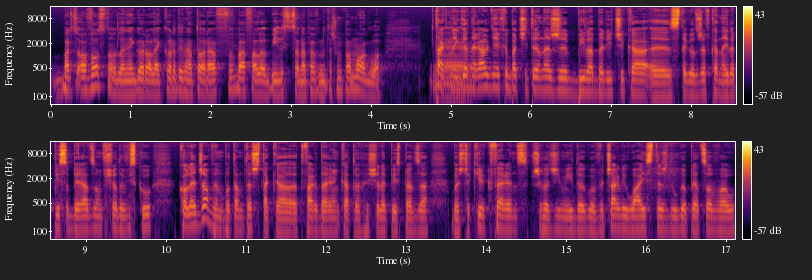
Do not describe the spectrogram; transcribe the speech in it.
bardzo owocną dla niego rolę koordynatora w Buffalo Bills, co na pewno też mu pomogło. Tak, no i generalnie chyba ci trenerzy Billa Beliczyka e, z tego drzewka najlepiej sobie radzą w środowisku koleżowym, bo tam też taka twarda ręka trochę się lepiej sprawdza, bo jeszcze Kirk Ferenc przychodzi mi do głowy, Charlie Weiss też długo pracował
